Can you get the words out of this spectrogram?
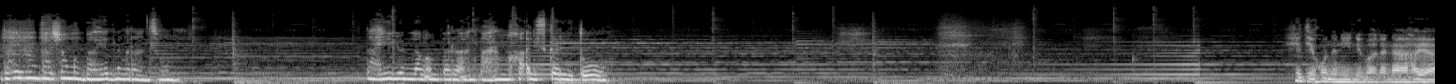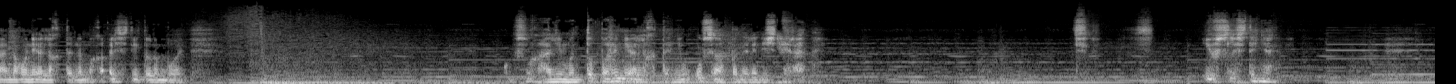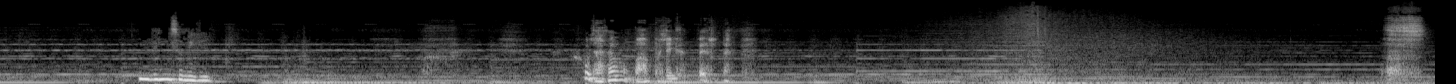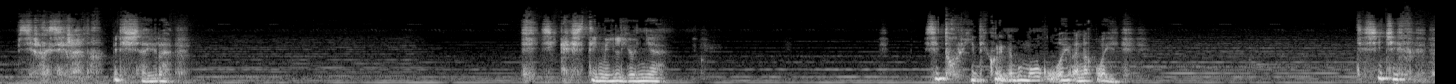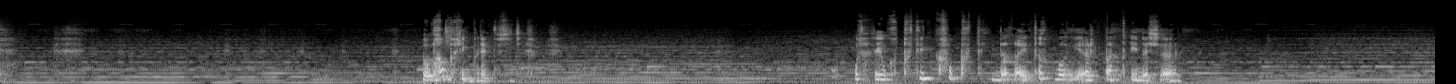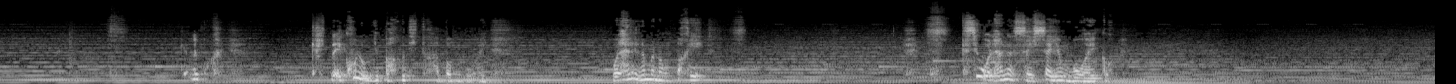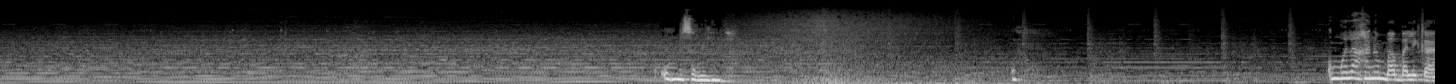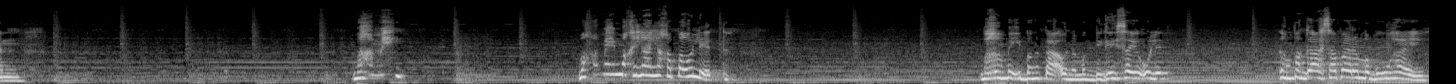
Dahil handa siyang magbayad ng ransom. Dahil yun lang ang paraan para makaalis ka rito. Hindi ako naniniwala na hahayaan ako ni Alaktan na makaalis dito ng buhay. Sakali man to pa rin ialaktan yung usapan nila ni Shira. Useless din yan. Ano din yung sabihin? Wala na mapapalik ang pera. Sirang-sira na kami ni Shira. Sirang-sira na kami ni Shira. 60 million niya. Si Tori, hindi ko rin naman makukuha yung anak ko eh. Si Jeff... Mababalik ba nito si Jeff? Wala na yung kapatid ko, patay na kahit ano mangyari, patay na siya. Alam mo, kahit naikulong niyo pa ako dito habang buhay, wala rin naman akong paki. Kasi wala nang saysay yung buhay ko. Huwag mo sabihin niya. Kung wala ka nang babalikan, baka may... May makilala ka pa ulit. Baka may ibang tao na magbigay sa'yo ulit ng pag-asa para mabuhay.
